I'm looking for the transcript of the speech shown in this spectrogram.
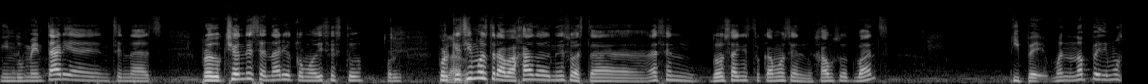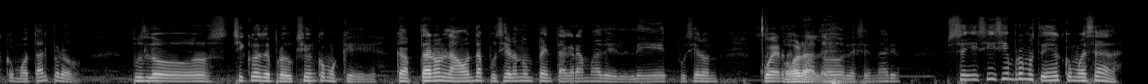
indumentaria en, en la producción de escenario, como dices tú. Por- porque Claro. sí hemos trabajado en eso, hasta hace dos años tocamos en House of Bands. Y pe- bueno, no pedimos como tal, pero pues los chicos de producción como que captaron la onda, pusieron un pentagrama de LED, pusieron cuerdas por todo el escenario. Sí, sí, siempre hemos tenido como esa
